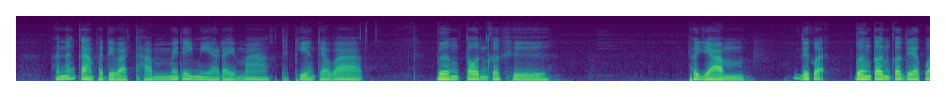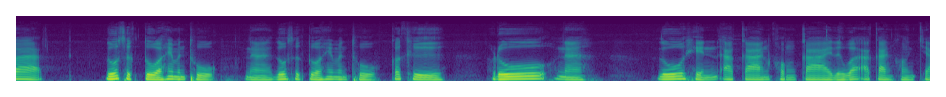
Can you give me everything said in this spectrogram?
ๆอันนั้นการปฏิบัติธรรมไม่ได้มีอะไรมาก เพียงแต่ว่า เบื้องต้นก็คือ พยายามเรียกว่าเบื้องต้นก็เรียกว่า รู้สึกตัวให้มันถูกนะรู้สึกตัวให้มันถูกก็คือ รู้นะรู้เห็นอาการของกายหรือว่าอาการของใจ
